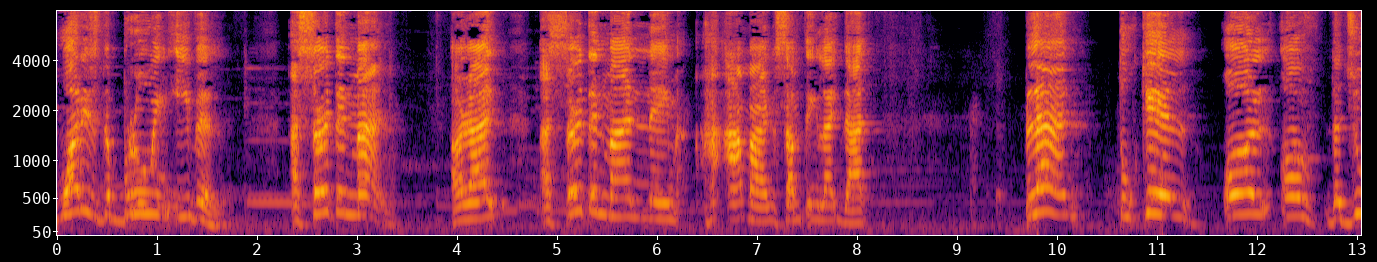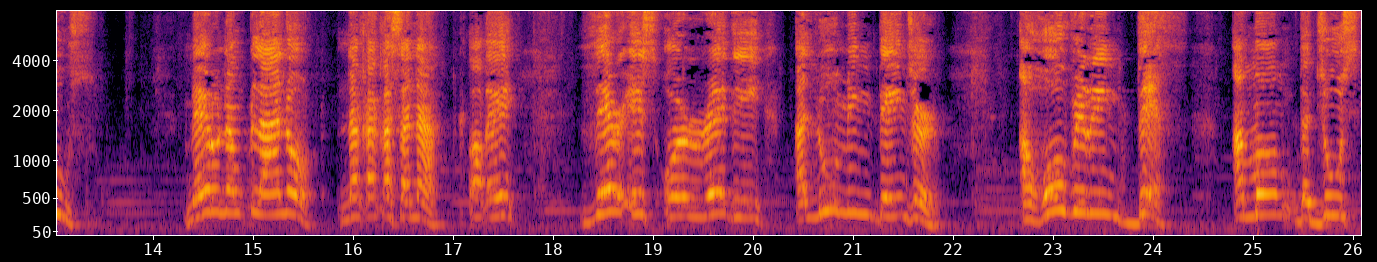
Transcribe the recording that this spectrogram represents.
What is the brewing evil? A certain man, all right? A certain man named Haman, something like that, planned to kill all of the Jews. Meron ng plano, nakakasana. Okay? There is already a looming danger, a hovering death among the Jews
